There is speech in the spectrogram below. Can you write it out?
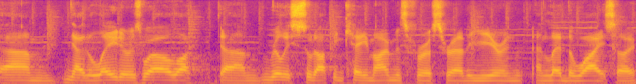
um, you know, the leader as well, like um, really stood up in key moments for us throughout the year and, and led the way. So,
